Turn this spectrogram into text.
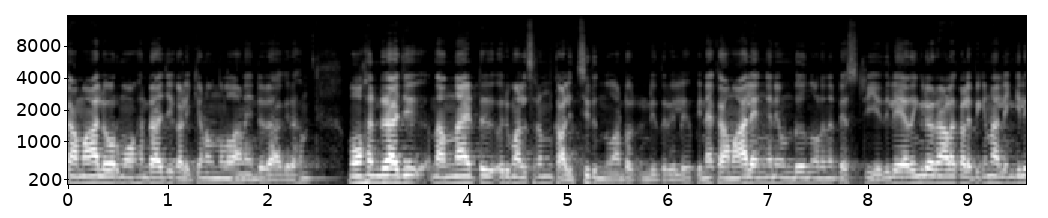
കമാൽ ഓർ മോഹൻരാജ് കളിക്കണം എന്നുള്ളതാണ് എന്റെ ഒരു ആഗ്രഹം. മോഹൻരാജ് നന്നായിട്ട് ഒരു മത്സരം കളിച്ചിരുന്നു അണ്ടർ ട്വന്റി ത്രീയിൽ പിന്നെ കമാൽ എങ്ങനെയുണ്ട് എന്ന് പറയുന്ന ടെസ്റ്റ് ഇതിൽ ഏതെങ്കിലും ഒരാളെ കളിപ്പിക്കണം. അല്ലെങ്കിൽ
